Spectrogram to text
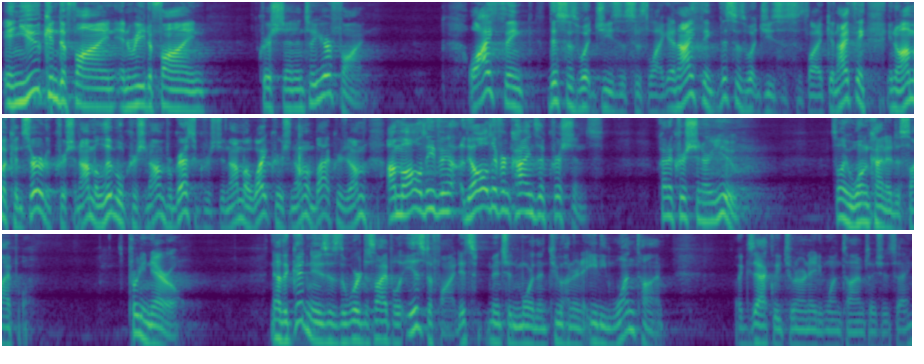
And you can define and redefine Christian until you're fine. Well, I think this is what Jesus is like, and I think this is what Jesus is like, and I think, you know, I'm a conservative Christian, I'm a liberal Christian, I'm a progressive Christian, I'm a white Christian, I'm a black Christian, I'm, I'm all, different, all different kinds of Christians. What kind of Christian are you? It's only one kind of disciple. It's pretty narrow. Now, the good news is the word disciple is defined. It's mentioned more than 281 times, exactly 281 times, I should say,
